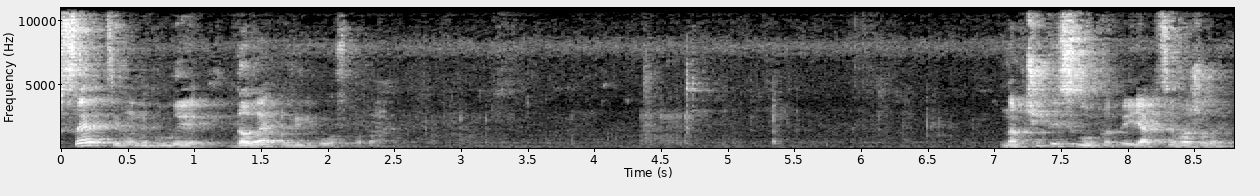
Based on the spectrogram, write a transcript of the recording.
в серці вони були далеко від Господа. Навчитись слухати, як це важливо.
